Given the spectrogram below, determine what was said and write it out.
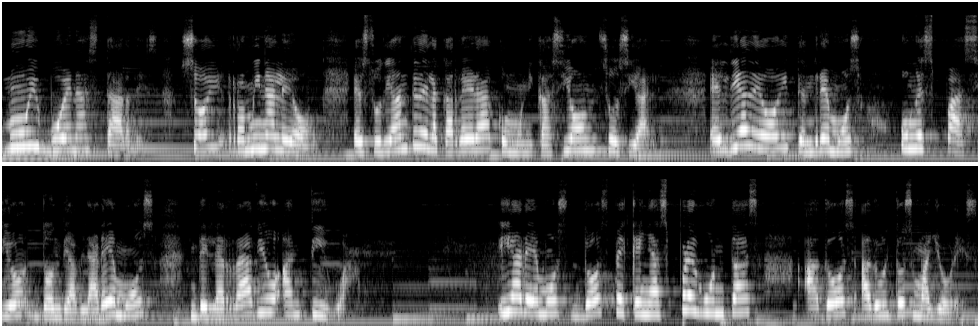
Muy buenas tardes, soy Romina León, estudiante de la carrera Comunicación Social. El día de hoy tendremos un espacio donde hablaremos de la radio antigua y haremos dos pequeñas preguntas a dos adultos mayores.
